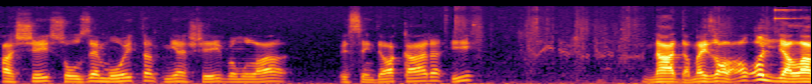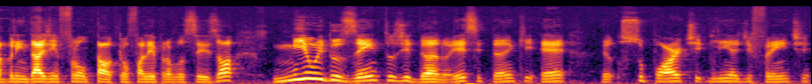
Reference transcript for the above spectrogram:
Achei, sou o Zé Moita, me achei, vamos lá, acendeu a cara e nada. Mas ó, olha lá a blindagem frontal que eu falei para vocês, ó, 1200 de dano. Esse tanque é suporte linha de frente.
